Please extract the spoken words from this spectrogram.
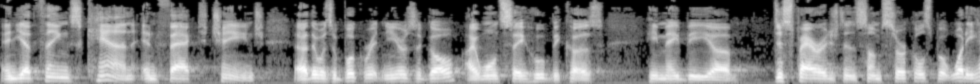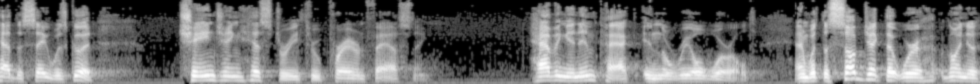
And yet things can, in fact, change. Uh, there was a book written years ago. I won't say who because he may be uh, disparaged in some circles, but what he had to say was good. Changing history through prayer and fasting, having an impact in the real world. And with the subject that we're going to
